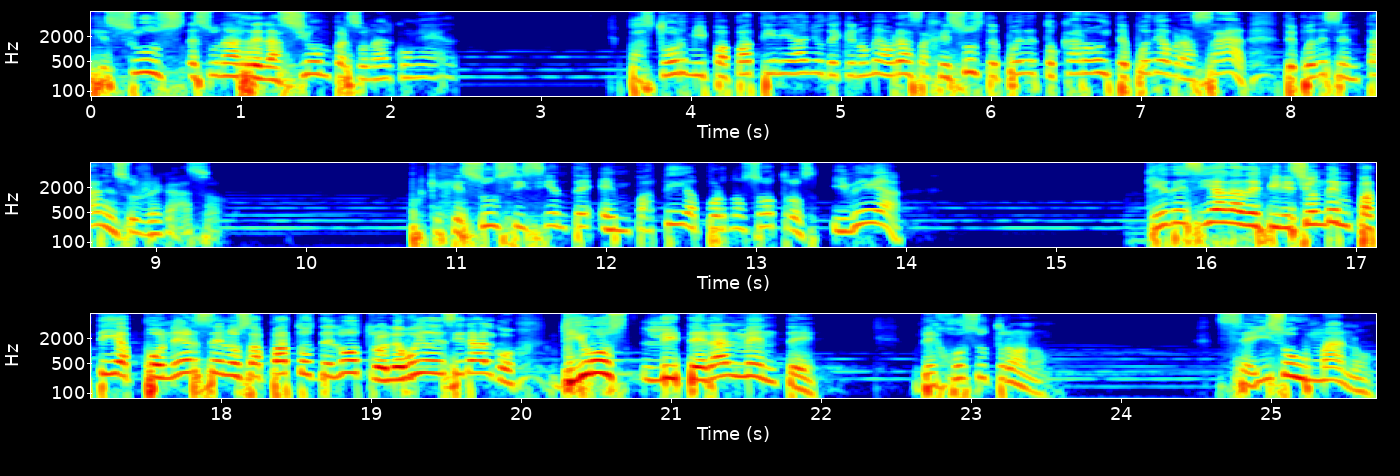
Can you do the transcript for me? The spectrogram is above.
Jesús es una relación personal con Él. Pastor, mi papá tiene años de que no me abraza. Jesús te puede tocar hoy, te puede abrazar, te puede sentar en su regazo. Porque Jesús sí siente empatía por nosotros. Y vea, ¿qué decía la definición de empatía? Ponerse en los zapatos del otro. Le voy a decir algo. Dios literalmente dejó su trono, se hizo humano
